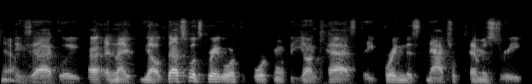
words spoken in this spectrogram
yeah, exactly. Uh, and I, you know, that's what's great with working with the young cast. They bring this natural chemistry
